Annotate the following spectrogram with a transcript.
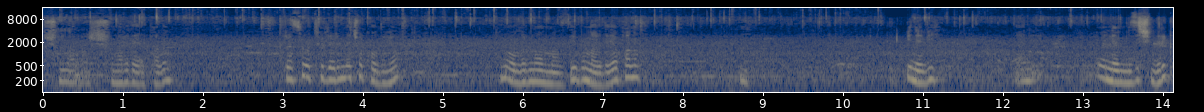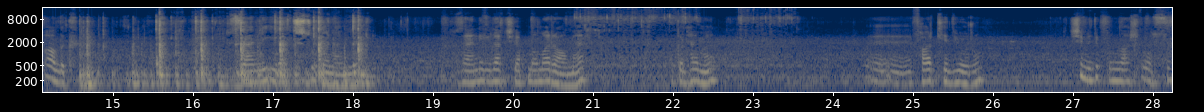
şunlar var. Şunları da yapalım. Krasula türlerinde çok oluyor. Ne olur ne olmaz diye bunları da yapalım. Bir nevi yani önlemimizi şimdilik aldık. Düzenli ilaç çok önemli. Düzenli ilaç yapmama rağmen bakın hemen e, fark ediyorum. Şimdilik bunlar olsun.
